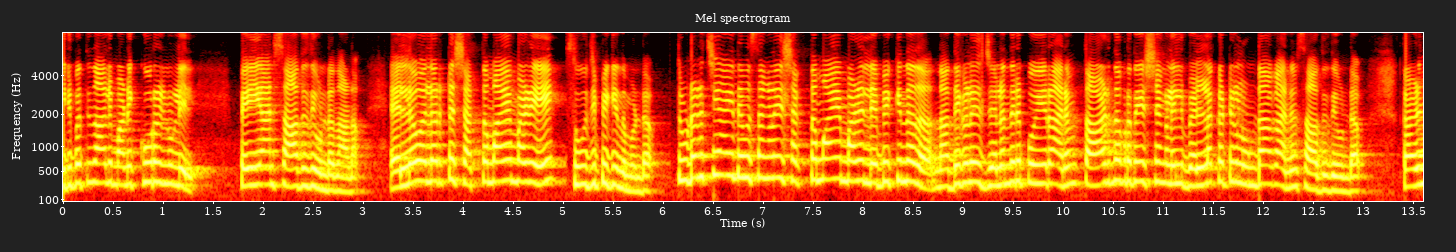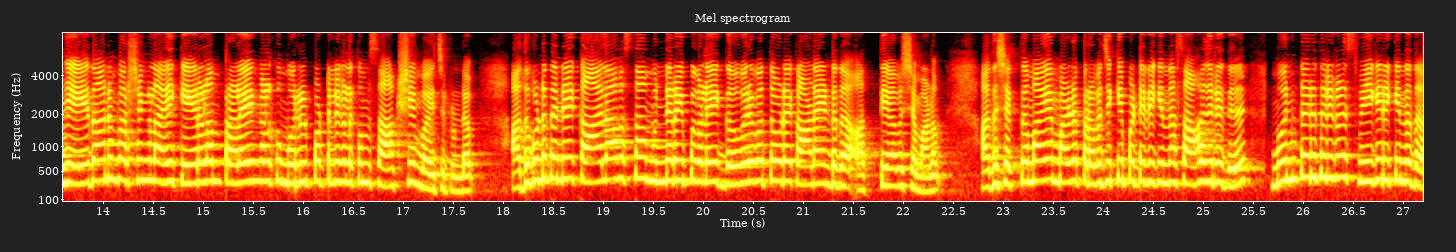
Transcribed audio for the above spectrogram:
ഇരുപത്തിനാല് മണിക്കൂറിനുള്ളിൽ പെയ്യാൻ സാധ്യതയുണ്ടെന്നാണ്. യെല്ലോ അലർട്ട് ശക്തമായ മഴയെ സൂചിപ്പിക്കുന്നുമുണ്ട്. തുടർച്ചയായ ദിവസങ്ങളിൽ ശക്തമായ മഴ ലഭിക്കുന്നത് നദികളിൽ ജലനിരപ്പ് ഉയരാനും താഴ്ന്ന പ്രദേശങ്ങളിൽ വെള്ളക്കെട്ടുകൾ ഉണ്ടാകാനും സാധ്യതയുണ്ട്. കഴിഞ്ഞ ഏതാനും വർഷങ്ങളായി കേരളം പ്രളയങ്ങൾക്കും ഉരുൾപൊട്ടലുകൾക്കും സാക്ഷ്യം വഹിച്ചിട്ടുണ്ട്. അതുകൊണ്ട് തന്നെ കാലാവസ്ഥാ മുന്നറിയിപ്പുകളെ ഗൗരവത്തോടെ കാണേണ്ടത് അത്യാവശ്യമാണ്. അതിശക്തമായ മഴ പ്രവചിക്കപ്പെട്ടിരിക്കുന്ന സാഹചര്യത്തിൽ മുൻകരുതലുകൾ സ്വീകരിക്കുന്നത്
